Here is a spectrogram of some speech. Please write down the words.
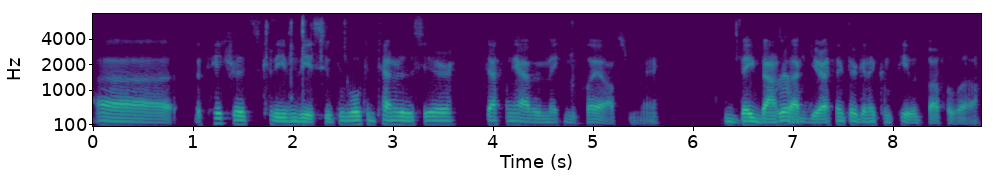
uh, the Patriots could even be a Super Bowl contender this year. Definitely have them making the playoffs for me. Big bounce Really? back year. I think they're going to compete with Buffalo.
